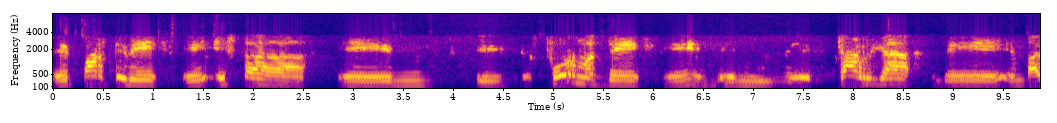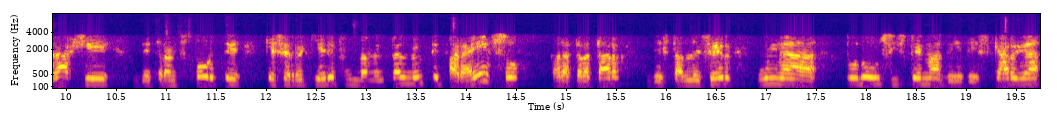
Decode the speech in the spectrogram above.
eh, parte de eh, esta formas de carga, de embalaje, de transporte que se requiere fundamentalmente para eso, para tratar de establecer una todo un sistema de descarga,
